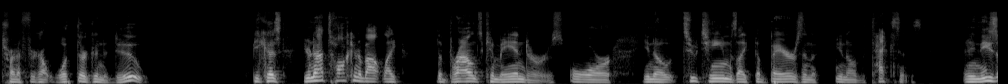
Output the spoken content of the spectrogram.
trying to figure out what they're going to do. Because you're not talking about like the Browns commanders or, you know, two teams like the Bears and the, you know, the Texans. I mean, these,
